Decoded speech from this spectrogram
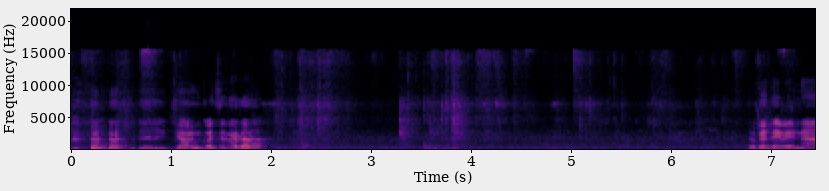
কেমন করছে দেখো? তোকে দেবে না।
